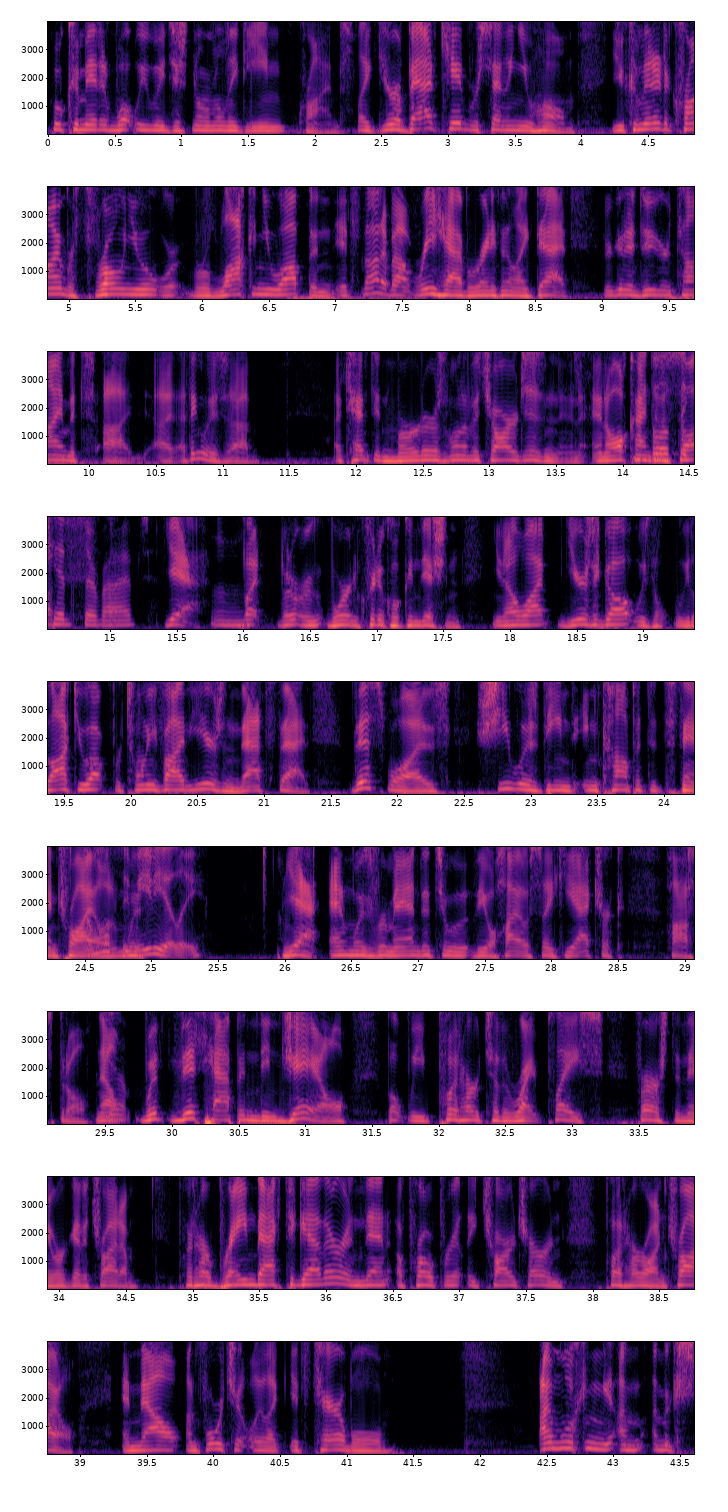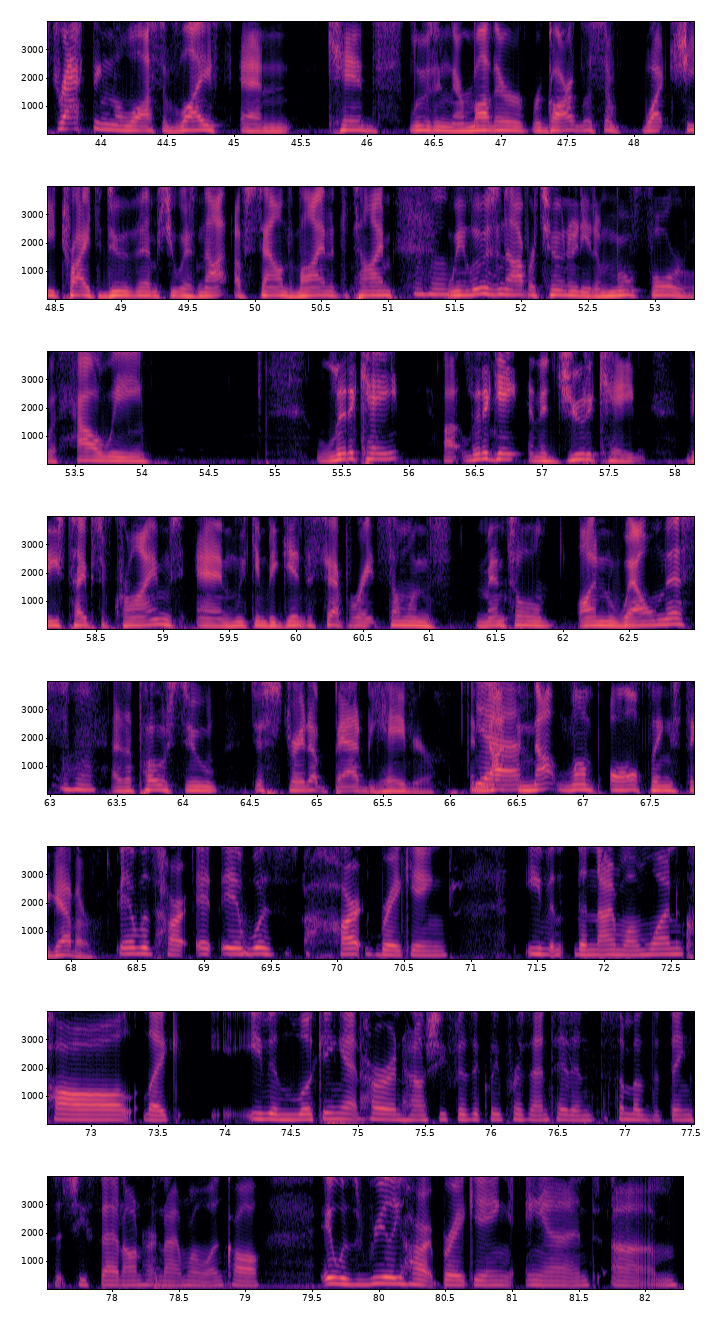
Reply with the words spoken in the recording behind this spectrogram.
who committed what we would just normally deem crimes. Like you're a bad kid, we're sending you home. You committed a crime, we're throwing you, we're, we're locking you up, and it's not about rehab or anything like that. You're going to do your time. It's uh, I I think it was uh, attempted murder is one of the charges, and, and, and all kinds of Both the kids survived. Yeah, but but we're- we're in critical condition. You know what? Years ago, it was we lock you up for 25 years, and that's that. This was she was deemed incompetent to stand trial. Almost and was, immediately. Yeah, and was remanded to the Ohio Psychiatric Hospital. Now, Yep. with this happened in jail, but we put her to the right place first, and they were going to try to put her brain back together and then appropriately charge her and put her on trial. And now, unfortunately, like it's terrible. I'm looking, I'm, I'm extracting the loss of life and kids losing their mother, regardless of what she tried to do to them. She was not of sound mind at the time. Mm-hmm. We lose an opportunity to move forward with how we litigate, uh, litigate and adjudicate these types of crimes, and we can begin to separate someone's mental unwellness Mm-hmm. as opposed to just straight up bad behavior, and Yeah. not and not lump all things together. It was heart. It, it was heartbreaking. Even the nine one one call, like even looking at her and how she physically presented and some of the things that she said on her nine one one call, it was really heartbreaking and um,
